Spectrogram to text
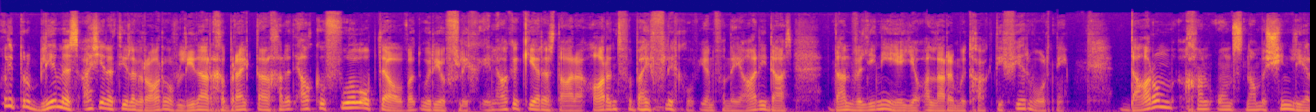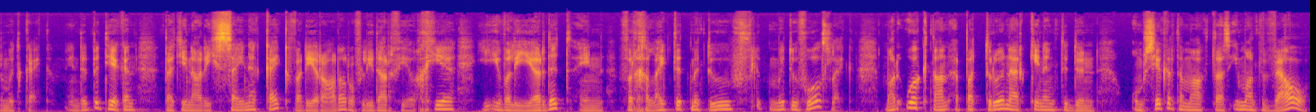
Al die probleem is as jy natuurlik radar of lidar gebruik, dan gaan dit elke voël optel wat oor jou vlieg. En elke keer as daar 'n arend verbyvlieg of een van die Adidas, dan wil jy nie hê jou alarm moet geaktiveer word nie. Daarom gaan ons na masjienleer moet kyk. En dit beteken dat jy na die syne kyk wat die radar of lidar vir jou gee, jy evalueer dit en vergelyk dit met hoe met hoe voels lyk, maar ook dan 'n patroonherkenning te doen om seker te maak dat as iemand wel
